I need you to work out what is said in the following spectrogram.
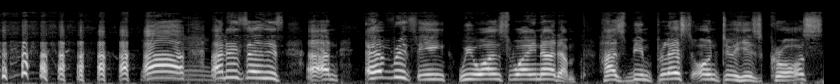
and he says this, and everything we once were in Adam has been placed onto his cross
